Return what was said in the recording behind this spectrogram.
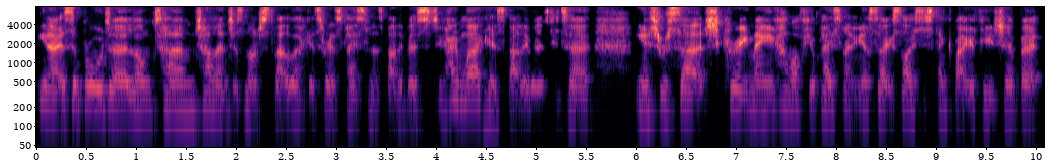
you know, it's a broader long term challenge. It's not just about the work experience placement, it's about the ability to do homework, it's about the ability to, you know, to research. Career, you you come off your placement and you're so excited to think about your future, but,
